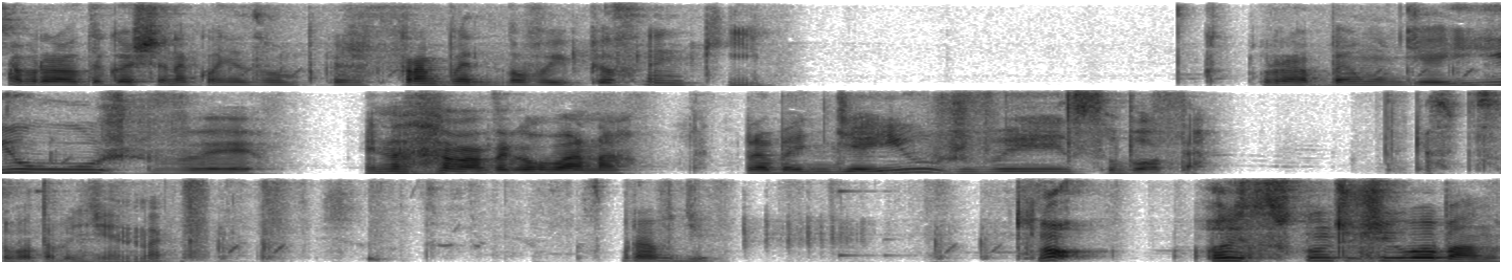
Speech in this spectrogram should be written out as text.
A prawda tego się na koniec wam pokażę fragment nowej piosenki, która będzie już w... Nie nazywam tego bana. Która będzie już w sobotę. Tak jest, sobota będzie jednak. Sprawdzi. No! Oj, skończył się chyba ban.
